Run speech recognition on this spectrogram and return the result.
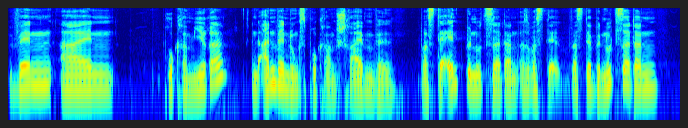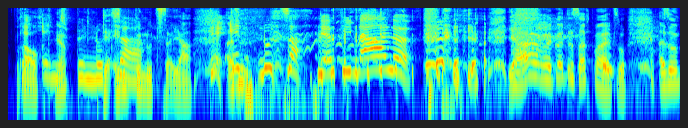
Wenn ein Programmierer ein Anwendungsprogramm schreiben will, was der Endbenutzer dann, also was der, was der Benutzer dann braucht. Der ja? Endbenutzer. Der Endbenutzer, ja. Der Also- Endnutzer, der Finale. ja, ja, mein Gott, das sagt man halt so. Also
